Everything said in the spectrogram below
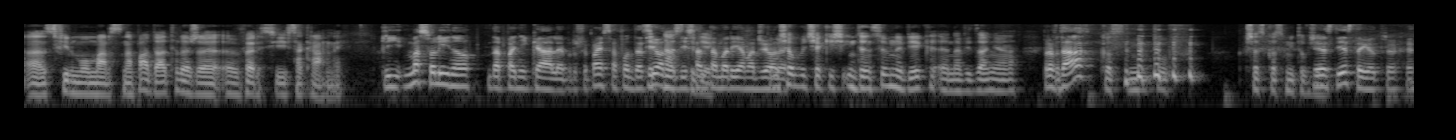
e, z filmu Mars napada, tyle że w wersji sakralnej. Czyli Masolino da Panicale, proszę Państwa, Fondazione di Santa. Maria To Maggiore. musiał być jakiś intensywny wiek e, nawiedzania Prawda? kos- kosmitów przez kosmitów Ziemi. Jest, jest tego trochę.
